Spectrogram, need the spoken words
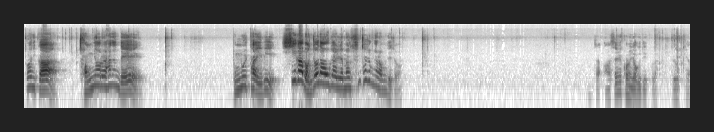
그러니까 정렬을 하는데 동물 타입이 C가 먼저 나오게 하려면 순차 정렬하면 되죠. 자, 아, 세미콜론 여기도 있구나. 이렇게요.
